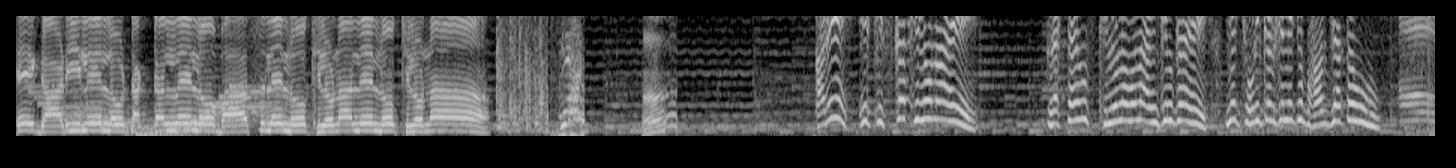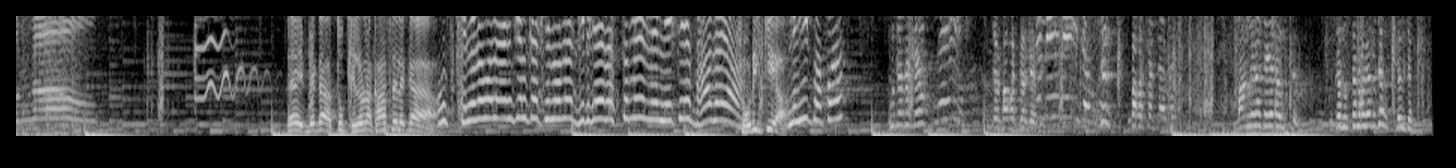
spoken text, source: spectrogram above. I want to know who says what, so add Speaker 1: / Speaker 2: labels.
Speaker 1: ए गाड़ी ले लो ट्रैक्टर ले लो बास ले लो खिलौना ले लो खिलौना।
Speaker 2: अरे ये किसका खिलौना है? लगता है उस खिलौना वाला अंकल का है। मैं चोरी करके लेके भाग जाता हूँ।
Speaker 1: ए बेटा तू खिलौना कहाँ से लेकर
Speaker 2: उस खिलौना वाला अंकल का खिलौना गिर गया रास्ते में मैं लेके भाग आया।
Speaker 1: चोरी किया?
Speaker 2: नहीं पापा
Speaker 3: चल वापस कर
Speaker 2: जाते।
Speaker 3: चल, वापस कर जाते। मांग लेना चाहिए था उससे। उसका नुकसान हो गया तो चल चल चल।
